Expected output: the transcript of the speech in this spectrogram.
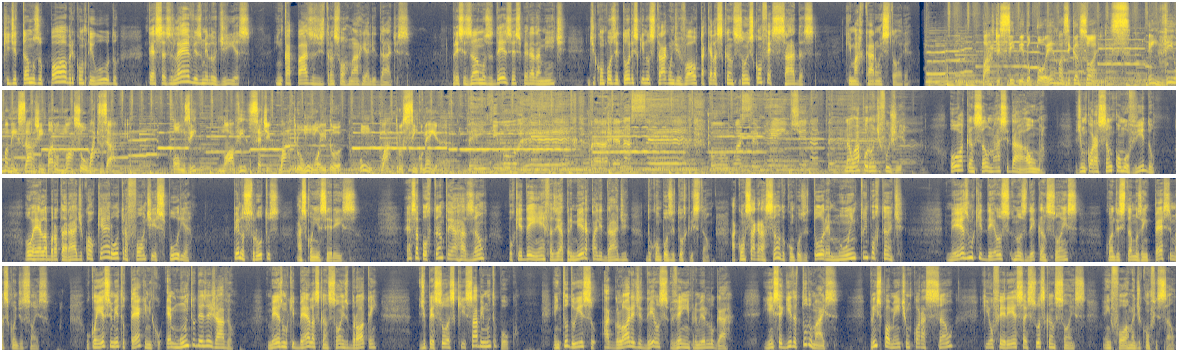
que ditamos o pobre conteúdo dessas leves melodias incapazes de transformar realidades. Precisamos desesperadamente de compositores que nos tragam de volta aquelas canções confessadas que marcaram a história. Participe do Poemas e Canções. Envie uma mensagem para o nosso WhatsApp. 11 97418 1456. Tem que morrer para renascer como a semente na terra. Não há por onde fugir. Ou a canção nasce da alma, de um coração comovido ou ela brotará de qualquer outra fonte espúria. Pelos frutos as conhecereis. Essa, portanto, é a razão por que dei ênfase à primeira qualidade do compositor cristão. A consagração do compositor é muito importante. Mesmo que Deus nos dê canções quando estamos em péssimas condições. O conhecimento técnico é muito desejável, mesmo que belas canções brotem de pessoas que sabem muito pouco. Em tudo isso, a glória de Deus vem em primeiro lugar, e em seguida tudo mais, principalmente um coração que ofereça as suas canções em forma de confissão.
